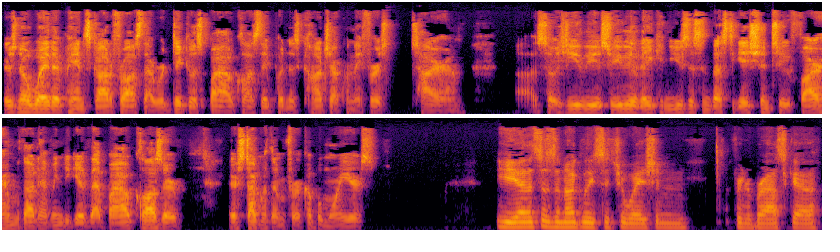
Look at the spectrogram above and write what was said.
there's no way they're paying Scott Frost that ridiculous buyout clause they put in his contract when they first hire him. Uh, so either so either they can use this investigation to fire him without having to give that buyout clause, or they're stuck with him for a couple more years. Yeah, this is an ugly situation for Nebraska.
